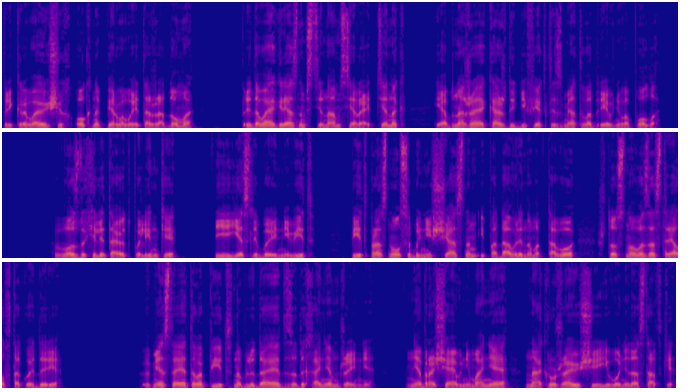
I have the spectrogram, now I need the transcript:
прикрывающих окна первого этажа дома, придавая грязным стенам серый оттенок и обнажая каждый дефект измятого древнего пола. В воздухе летают пылинки, и если бы не вид, Пит проснулся бы несчастным и подавленным от того, что снова застрял в такой дыре. Вместо этого Пит наблюдает за дыханием Дженни, не обращая внимания на окружающие его недостатки.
